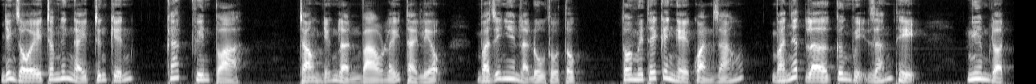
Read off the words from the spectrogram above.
Nhưng rồi trong những ngày chứng kiến các phiên tòa, trong những lần vào lấy tài liệu, và dĩ nhiên là đủ thủ tục, tôi mới thấy cái nghề quản giáo, và nhất là ở cương vị giám thị, nghiêm luật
